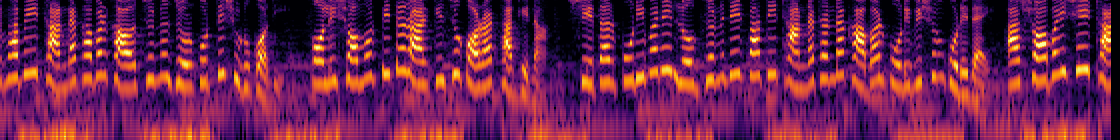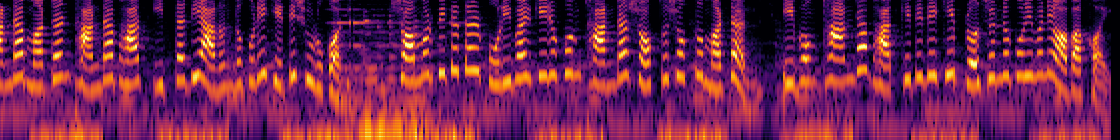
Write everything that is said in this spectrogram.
এভাবেই ঠান্ডা খাবার খাওয়ার জন্য জোর করতে শুরু করে। ফলে সমর্পিতার আর কিছু করার থাকে না। সে তার পরিবারের লোকজনেদের পাতে ঠান্ডা ঠান্ডা খাবার পরিবেশন করে দেয়। আর সবাই সেই ঠান্ডা মাটন, ঠান্ডা ভাত ইত্যাদি আনন্দ করে খেতে শুরু করে। সমর্পিতা তার পরিবারকে এরকম ঠান্ডা, শক্ত শক্ত মাটন এবং ঠান্ডা ভাত খেতে দেখে প্রচণ্ড পরিমাণে অবাক হয়।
